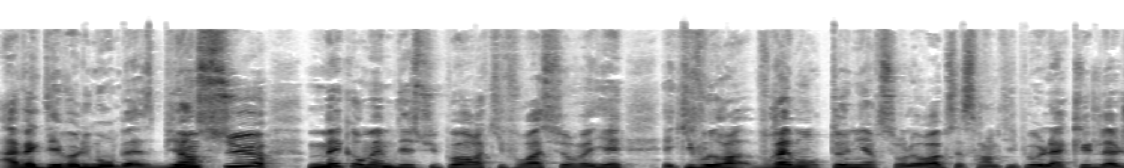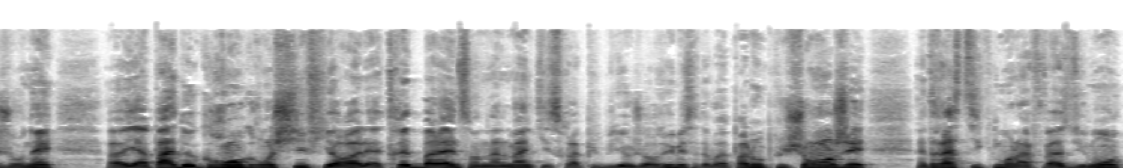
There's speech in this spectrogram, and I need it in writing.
avec des volumes en baisse bien sûr, mais quand même des supports qu'il faudra surveiller et qu'il faudra vraiment tenir sur l'Europe. Ce sera un petit peu la clé de la journée. Il euh, n'y a pas de grands grands chiffres. Il y aura la trade balance en Allemagne qui sera publiée aujourd'hui, mais ça ne devrait pas non plus changer drastiquement la face du monde.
